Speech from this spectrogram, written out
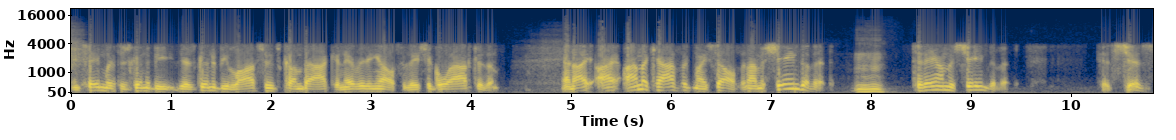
And same with there's going to be there's going to be lawsuits come back and everything else, so they should go after them. And I, I I'm a Catholic myself, and I'm ashamed of it. Mm-hmm. Today, I'm ashamed of it. It's just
